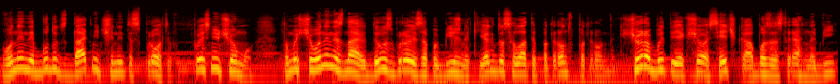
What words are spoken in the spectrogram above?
вони не будуть здатні чинити спротив. Поясню чому. Тому що вони не знають, де у зброї запобіжник, як досилати патрон в патронник, що робити, якщо осечка або застряг на бій.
